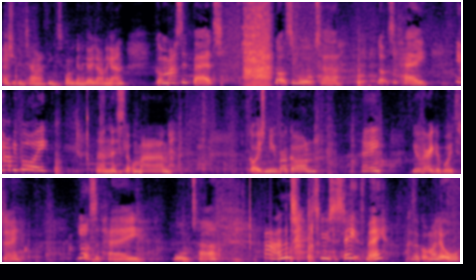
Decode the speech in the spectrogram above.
as you can tell. I think he's probably going to go down again. Got a massive bed, lots of water, lots of hay. You happy boy? And this little man got his new rug on. Hey, you're a very good boy today. Lots of hay, water, and excuse the state of me because I've got my little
